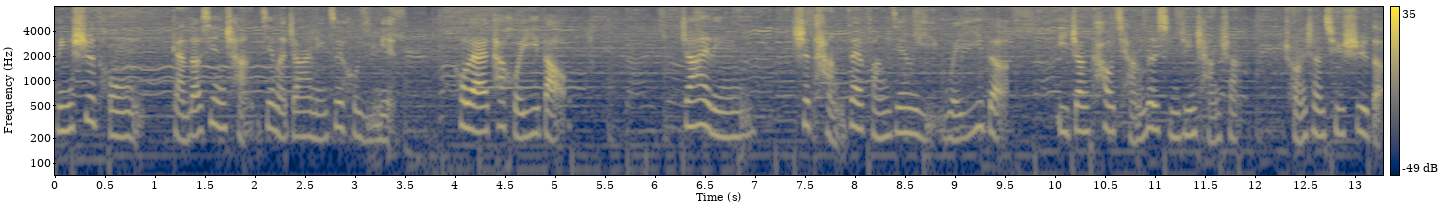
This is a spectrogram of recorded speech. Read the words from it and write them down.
林世彤赶到现场见了张爱玲最后一面。后来他回忆道：“张爱玲是躺在房间里唯一的一张靠墙的行军床上，床上去世的。”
